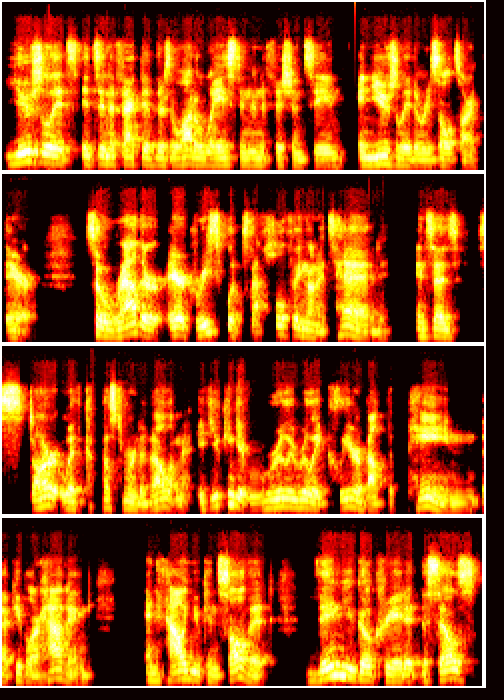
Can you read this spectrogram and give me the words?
usually it's it's ineffective there's a lot of waste and inefficiency and usually the results aren't there. So rather, Eric Ries flips that whole thing on its head and says, start with customer development. If you can get really, really clear about the pain that people are having and how you can solve it, then you go create it. The sales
